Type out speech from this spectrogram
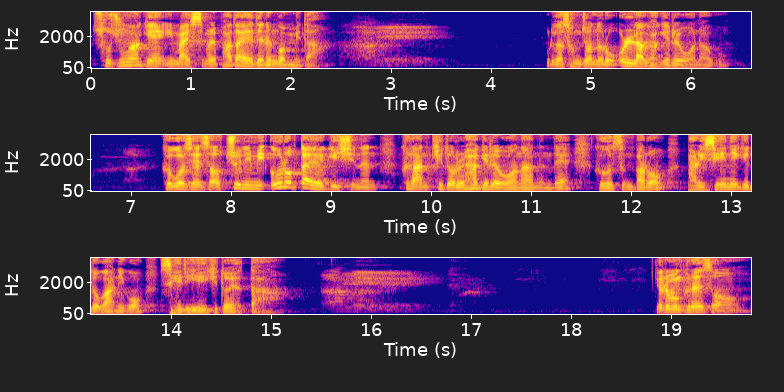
소중하게 이 말씀을 받아야 되는 겁니다. 우리가 성전으로 올라가기를 원하고 그곳에서 주님이 의롭다 여기시는 그러한 기도를 하기를 원하는데 그것은 바로 바리새인의 기도가 아니고 세리의 기도였다. 여러분 그래서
